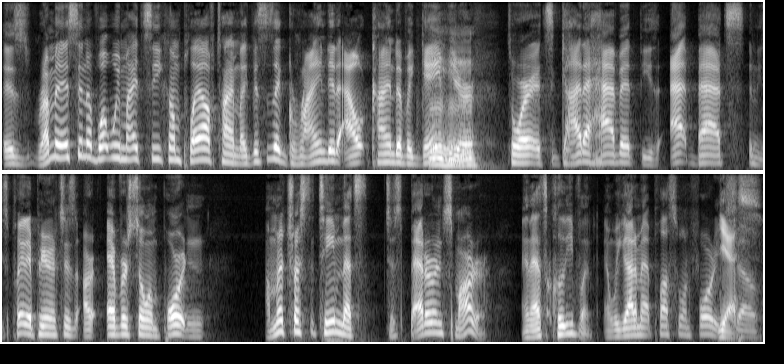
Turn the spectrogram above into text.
is reminiscent of what we might see come playoff time. Like this is a grinded out kind of a game Mhm. here, to where it's got to have it. These at bats and these plate appearances are ever so important. I'm gonna trust the team that's just better and smarter, and that's Cleveland. And we got them at plus 140. Yes. So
